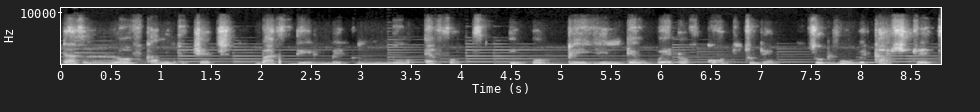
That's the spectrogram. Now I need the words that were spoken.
that love coming to church, but they make no effort in obeying the word of God to them. So people wake up straight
